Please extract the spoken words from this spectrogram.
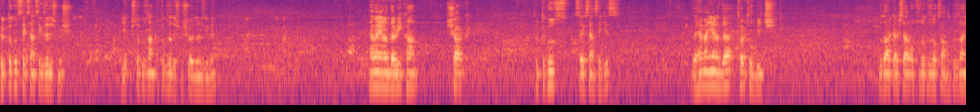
49.88'e düşmüş. 79'dan 49'a düşmüş gördüğünüz gibi. Hemen yanında Recon Shark 49.88 ve hemen yanında Turtle Beach bu da arkadaşlar 39.99'dan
